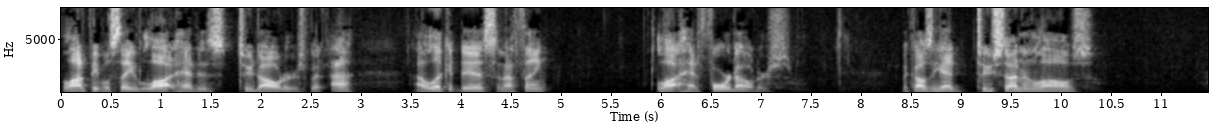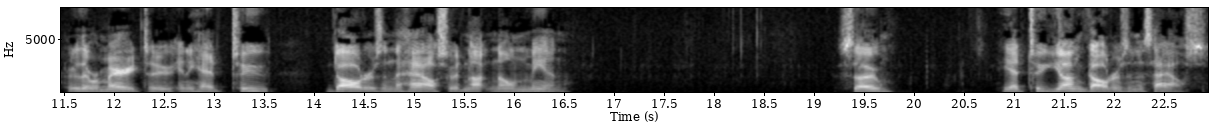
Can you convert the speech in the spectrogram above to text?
a lot of people say Lot had his two daughters, but I I look at this and I think Lot had four daughters because he had two son in laws who they were married to, and he had two daughters in the house who had not known men. So he had two young daughters in his house.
